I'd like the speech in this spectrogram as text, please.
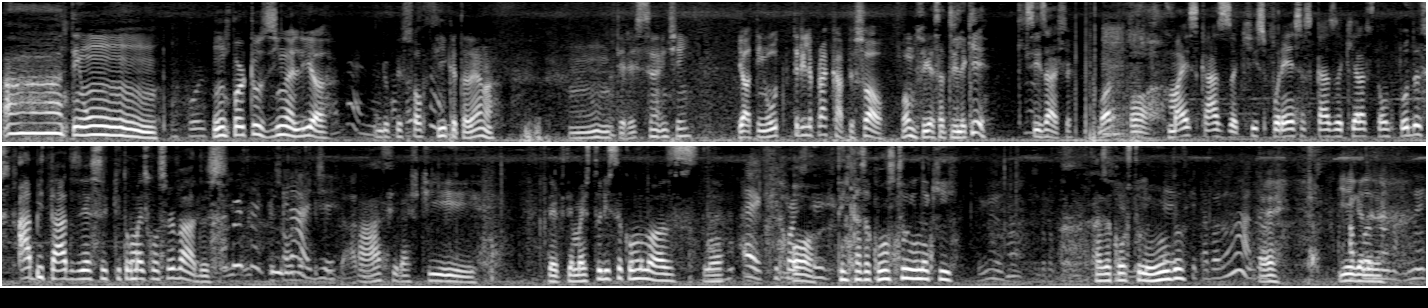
Ah, tem um. Um portozinho ali, ó. Onde o pessoal fica, tá vendo? Hum, interessante, hein? E ó, tem outra trilha pra cá, pessoal. Vamos seguir essa trilha aqui? O que vocês acham? Bora? Ó, mais casas aqui, porém essas casas aqui, elas estão todas habitadas e essas aqui estão mais conservadas. Por que tem grade? Ah, filho, acho que deve ter mais turista como nós, né? É, que pode Ó, ter. tem casa construindo aqui. Casa construindo. Tá abandonado. É. E aí, galera? Abandonado, né?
